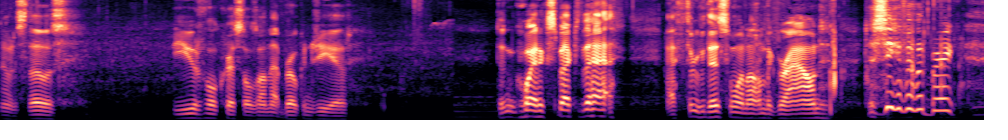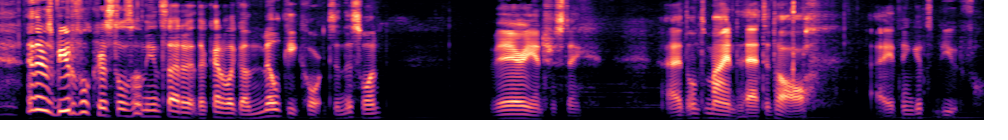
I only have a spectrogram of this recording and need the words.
notice those beautiful crystals on that broken geode. Didn't quite expect that. I threw this one on the ground to see if it would break. And there's beautiful crystals on the inside of it. They're kind of like a milky quartz in this one. Very interesting. I don't mind that at all. I think it's beautiful.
